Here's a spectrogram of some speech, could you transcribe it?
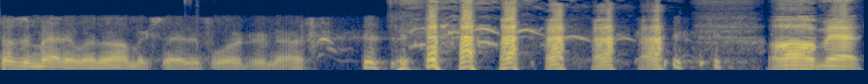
doesn't matter whether I'm excited for it or not. oh man,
